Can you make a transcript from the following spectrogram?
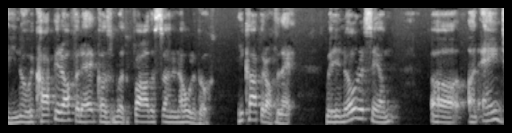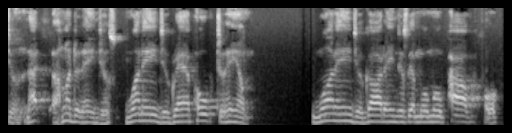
And you know, we copied off of that because with the Father, Son, and the Holy Ghost. He copied off of that. But you notice him, uh, an angel, not a hundred angels, one angel grabbed hold to him. One angel, God angels, got more, more powerful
